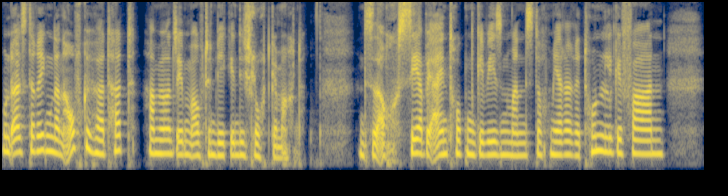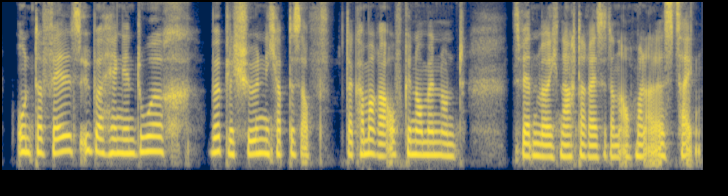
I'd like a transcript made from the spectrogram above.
Und als der Regen dann aufgehört hat, haben wir uns eben auf den Weg in die Schlucht gemacht. Und es ist auch sehr beeindruckend gewesen. Man ist durch mehrere Tunnel gefahren, unter Felsüberhängen durch. Wirklich schön. Ich habe das auf der Kamera aufgenommen und das werden wir euch nach der Reise dann auch mal alles zeigen.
